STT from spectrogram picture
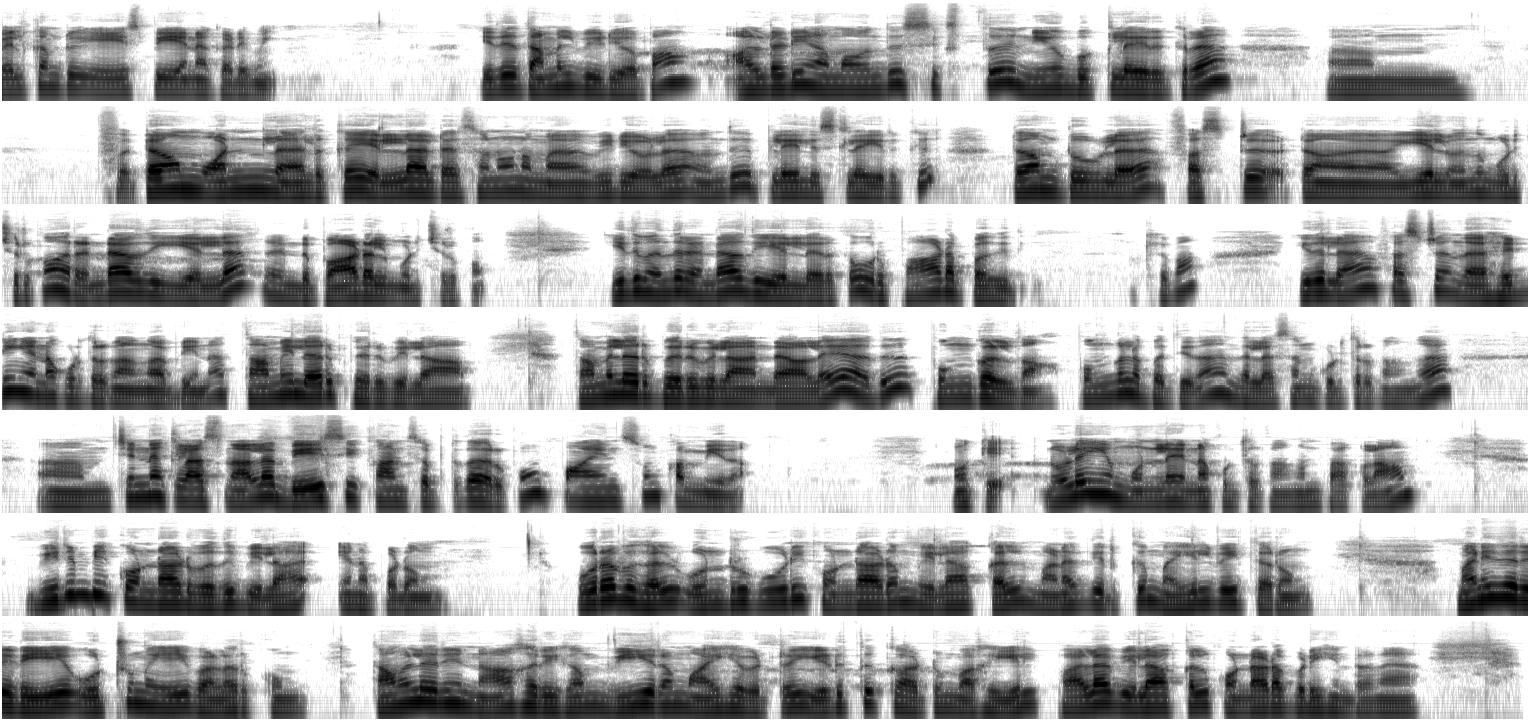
Welcome to ASPN academy இது Tamil வீடியோப்பா. Already நம்ம வந்து சிக்ஸ்த்து நியூ புக்கில் இருக்கிற um, டேர்ம் ஒன்னில் இருக்க எல்லா லெசனும் நம்ம வீடியோவில் வந்து பிளேலிஸ்ட்டில் இருக்குது டேர்ம் டூவில் ஃபஸ்ட்டு இயல் வந்து முடிச்சிருக்கோம். ரெண்டாவது இயலில் ரெண்டு பாடல் முடிச்சிருக்கோம். இது வந்து ரெண்டாவது இயலில் இருக்க ஒரு பாடப்பகுதி. ஓகேவா இதில் ஃபஸ்ட்டு அந்த ஹெட்டிங் என்ன கொடுத்துருக்காங்க அப்படின்னா தமிழர் பெருவிழா. தமிழர் பெருவிழாண்டாலே அது பொங்கல் தான். பொங்கலை பற்றி தான் இந்த லெசன் கொடுத்துருக்காங்க. சின்ன கிளாஸ்னால பேசிக் கான்செப்ட் தான் இருக்கும். பாயிண்ட்ஸும் கம்மி தான். ஓகே நுழையும் முன்னில் என்ன கொடுத்துருக்காங்கன்னு பார்க்கலாம் விரும்பி கொண்டாடுவது விழா எனப்படும். உறவுகள் ஒன்று கூடி கொண்டாடும் விழாக்கள் மனதிற்கு மகிழ்வை தரும். மனிதரிடையே ஒற்றுமையை வளர்க்கும். தமிழரின் நாகரிகம் வீரம் ஆகியவற்றை எடுத்துக்காட்டும் வகையில் பல விழாக்கள் கொண்டாடப்படுகின்றன.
